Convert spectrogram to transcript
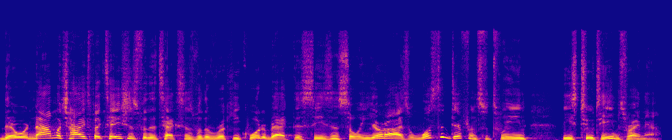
There were not much high expectations for the Texans with a rookie quarterback this season. So, in your eyes, what's the difference between these two teams right now?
